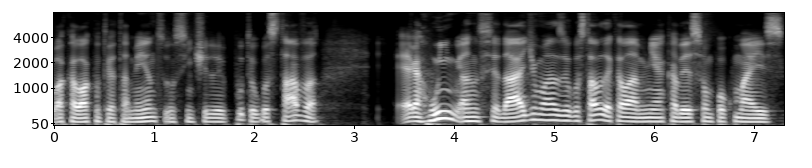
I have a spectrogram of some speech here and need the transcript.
acabar com o tratamento? No sentido de, puta, eu gostava. Era ruim a ansiedade, mas eu gostava daquela minha cabeça um pouco mais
